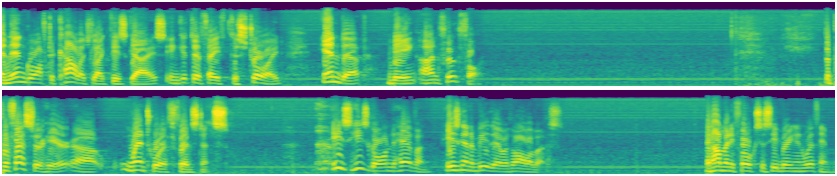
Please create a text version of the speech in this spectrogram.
and then go off to college like these guys and get their faith destroyed end up being unfruitful. The professor here, uh, Wentworth, for instance, he's, he's going to heaven. He's going to be there with all of us. But how many folks is he bringing with him?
